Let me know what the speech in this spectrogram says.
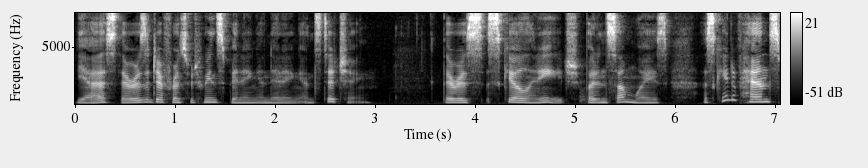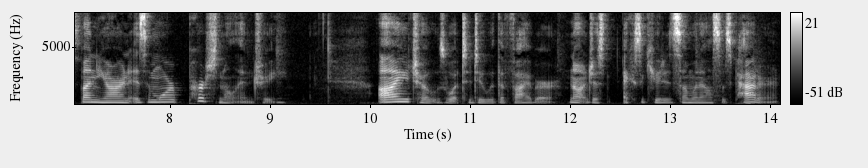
Yes, there is a difference between spinning and knitting and stitching. There is skill in each, but in some ways, a skein of hand spun yarn is a more personal entry. I chose what to do with the fiber, not just executed someone else's pattern.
